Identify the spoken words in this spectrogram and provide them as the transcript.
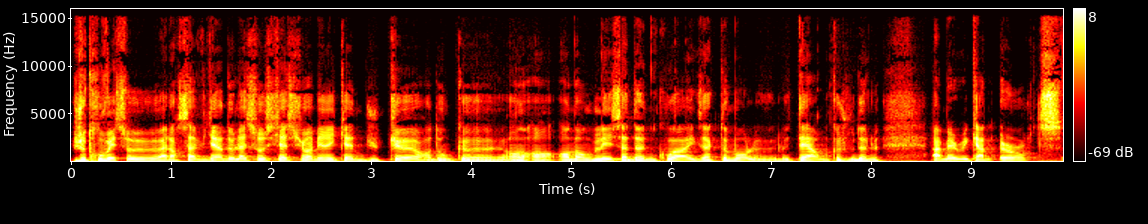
je trouvais ce, alors ça vient de l'association américaine du cœur, donc euh, en, en, anglais ça donne quoi exactement le, le terme que je vous donne, American Heart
